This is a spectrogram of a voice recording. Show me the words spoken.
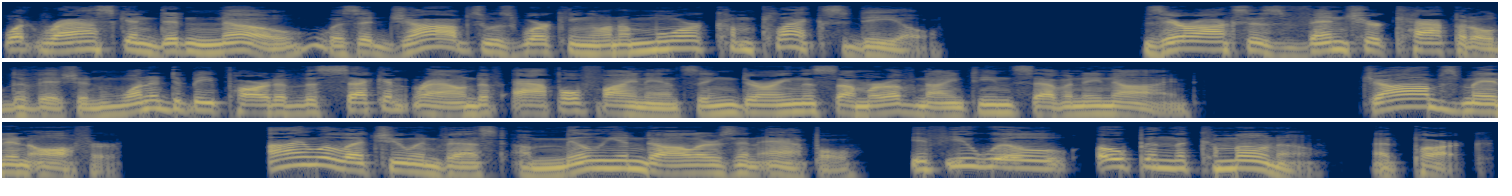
What Raskin didn't know was that Jobs was working on a more complex deal. Xerox's venture capital division wanted to be part of the second round of Apple financing during the summer of 1979. Jobs made an offer. I will let you invest a million dollars in Apple if you will open the kimono at PARC.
